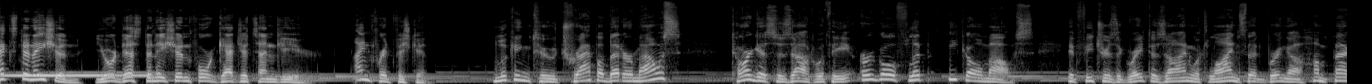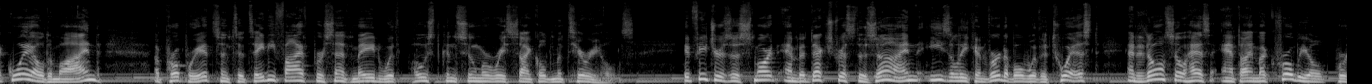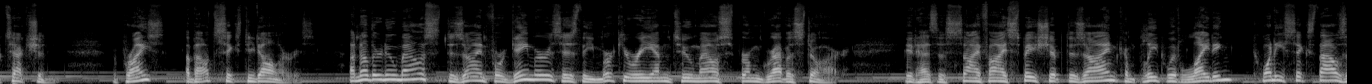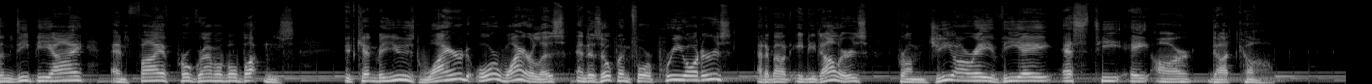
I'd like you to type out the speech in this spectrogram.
Techstination, your destination for gadgets and gear. I'm Fred Fishkin. Looking to trap a better mouse? Targus is out with the ErgoFlip Eco Mouse. It features a great design with lines that bring a humpback whale to mind. Appropriate since it's 85% made with post consumer recycled materials. It features a smart ambidextrous design, easily convertible with a twist, and it also has antimicrobial protection. The price? About $60. Another new mouse designed for gamers is the Mercury M2 mouse from Gravastar. It has a sci fi spaceship design complete with lighting, 26,000 DPI, and five programmable buttons. It can be used wired or wireless and is open for pre orders at about $80 from gravastar.com.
